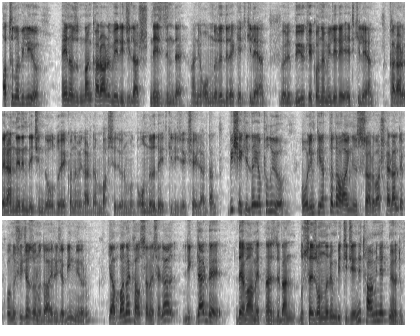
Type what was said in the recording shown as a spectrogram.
atılabiliyor en azından karar vericiler nezdinde hani onları direkt etkileyen böyle büyük ekonomileri etkileyen karar verenlerin de içinde olduğu ekonomilerden bahsediyorum. Onları da etkileyecek şeylerden bir şekilde yapılıyor. Olimpiyatta da aynı ısrar var. Herhalde konuşacağız onu da ayrıca bilmiyorum. Ya bana kalsa mesela ligler de devam etmezdi. Ben bu sezonların biteceğini tahmin etmiyordum.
